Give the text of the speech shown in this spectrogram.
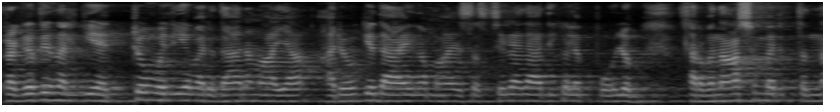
പ്രകൃതി നൽകിയ ഏറ്റവും വലിയ വരദാനമായ ആരോഗ്യദായകമായ സസ്യലതാദികളെപ്പോലും സർവനാശം വരുത്തുന്ന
